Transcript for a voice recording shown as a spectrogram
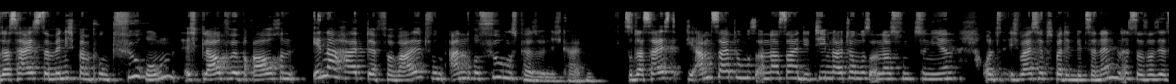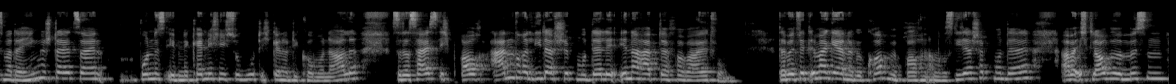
das heißt, dann bin ich beim Punkt Führung. Ich glaube, wir brauchen innerhalb der Verwaltung andere Führungspersönlichkeiten. So, das heißt, die Amtsleitung muss anders sein, die Teamleitung muss anders funktionieren. Und ich weiß nicht, ob es bei den Dezernenten ist, das soll jetzt mal dahingestellt sein. Bundesebene kenne ich nicht so gut, ich kenne nur die kommunale. So, das heißt, ich brauche andere Leadership-Modelle innerhalb der Verwaltung. Damit wird immer gerne gekommen, wir brauchen ein anderes Leadership-Modell. Aber ich glaube, wir müssen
